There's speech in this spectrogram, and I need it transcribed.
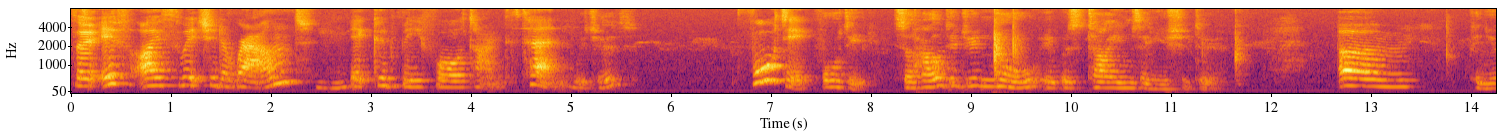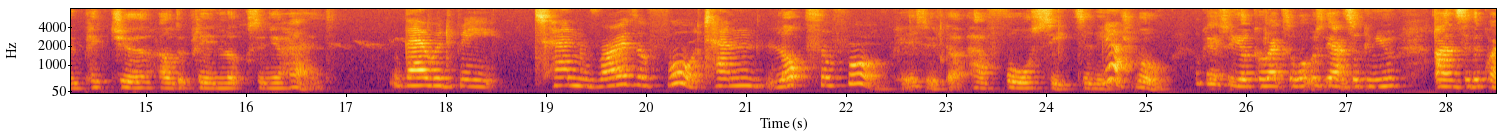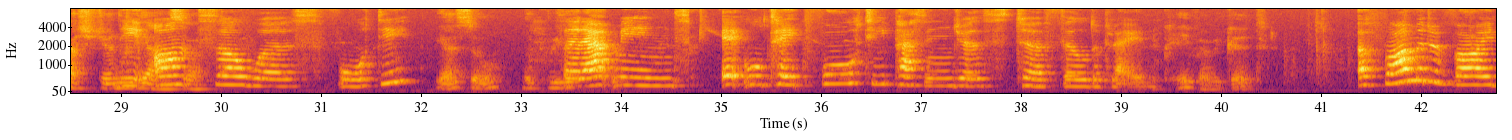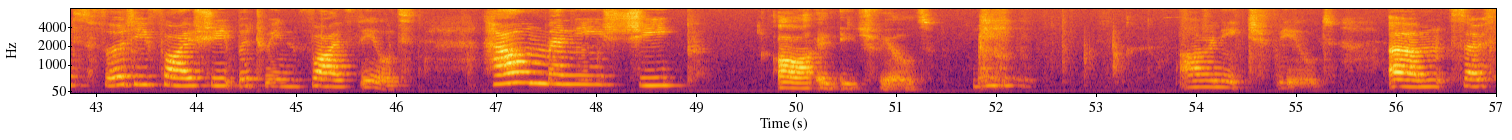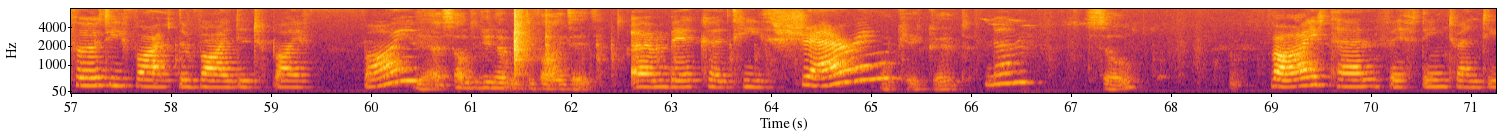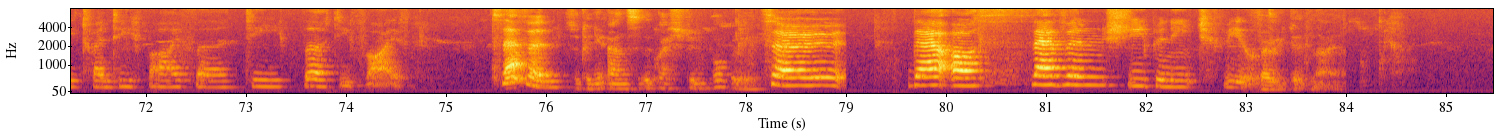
So if I switch it around, Mm-hmm. it could be 4 times 10. Which is? 40. 40. So how did you know it was times and you should do? Um, Can you picture how the plane looks in your head? there would be 10 rows of 4, 10 lots of 4. Okay, so you've got have four seats in each Yeah. row. Okay, so you're correct. So what was the answer? Can you answer the question with The the answer? answer was 40. Yes, so let's read So that means it will take 40 passengers to fill the plane. Okay, very good. A farmer divides 35 sheep between 5 fields. How many sheep Are in each field. are in each field? Um, so 35 divided by 5? Yes, how did you know it was divided? Um, because he's sharing Okay, good. them. So 5, 10, 15, 20, 25, 30, 35. 7. So can you answer the question properly? So there are 7 sheep in each field. Very good, Nile.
